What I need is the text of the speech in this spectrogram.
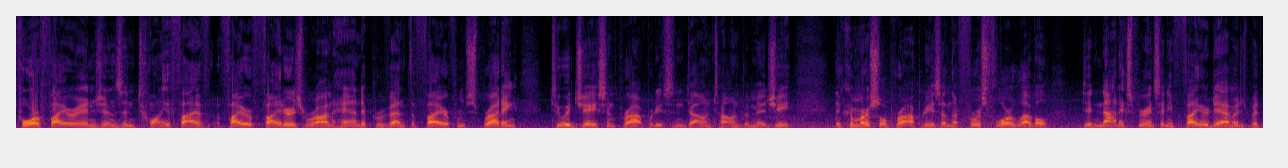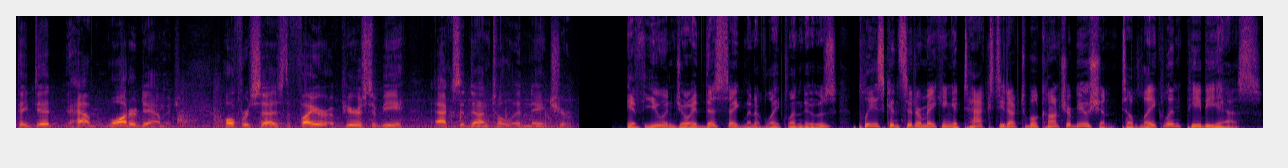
Four fire engines and 25 firefighters were on hand to prevent the fire from spreading to adjacent properties in downtown Bemidji. The commercial properties on the first floor level did not experience any fire damage, but they did have water damage. Hofer says the fire appears to be accidental in nature. If you enjoyed this segment of Lakeland News, please consider making a tax-deductible contribution to Lakeland PBS.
